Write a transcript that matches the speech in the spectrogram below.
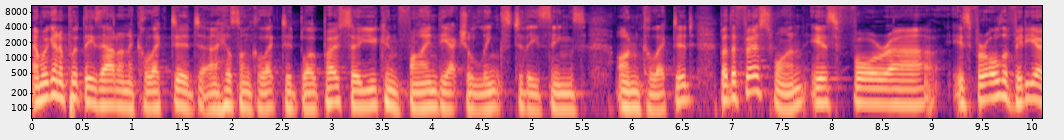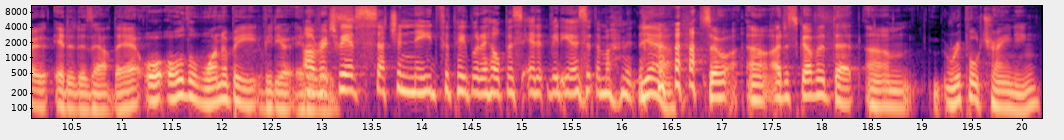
And we're going to put these out on a collected, uh, Hillsong Collected blog post. So you can find the actual links to these things on Collected. But the first one is for, uh, is for all the video editors out there or all the wannabe video editors. Oh, Rich, we have such a need for people to help us edit videos at the moment. yeah. So uh, I discovered that um, Ripple Training,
